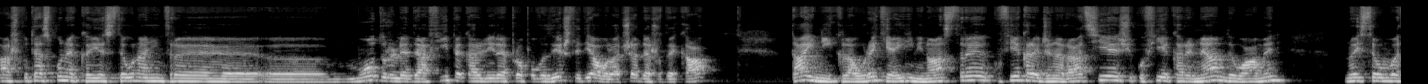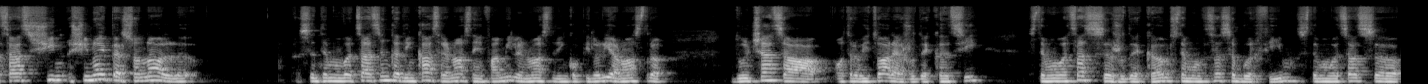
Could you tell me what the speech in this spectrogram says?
aș putea spune că este una dintre uh, modurile de a fi pe care ni le propovăduiește diavolul, aceea de a judeca, tainic la urechea inimii noastre, cu fiecare generație și cu fiecare neam de oameni, noi suntem învățați și, și noi personal suntem învățați încă din casele noastre, din familiile noastre, din copilăria noastră, dulceața otrăvitoare a judecății. Suntem învățați să judecăm, suntem învățați să bârfim, suntem învățați să,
